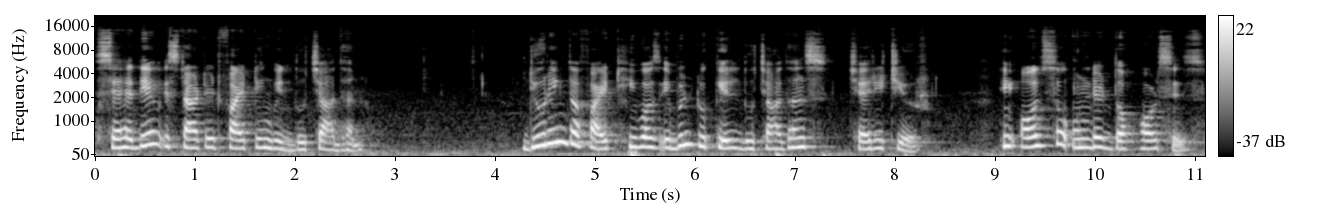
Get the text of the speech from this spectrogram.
Sahadev started fighting with Dushasan. During the fight, he was able to kill Dushasan's charioteer. He also wounded the horses.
